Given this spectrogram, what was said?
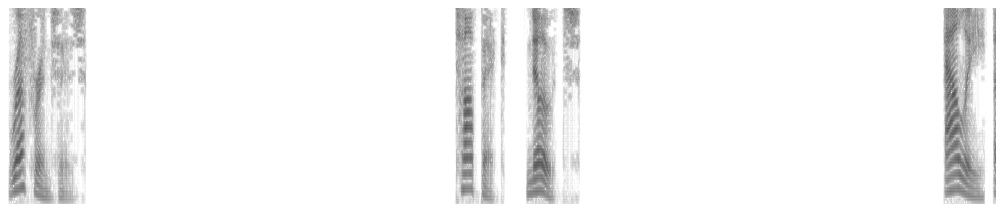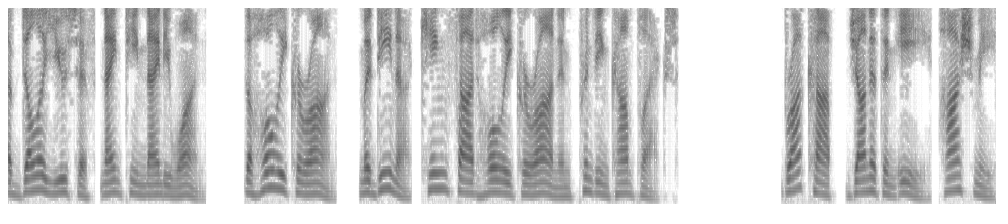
References. Notes Ali, Abdullah Yusuf 1991. The Holy Quran. Medina, King Fahd Holy Quran and Printing Complex. Brockopp, Jonathan E., Hashmi,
